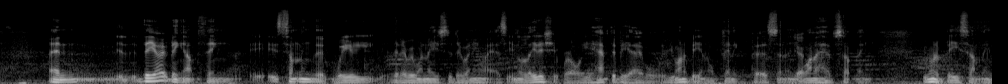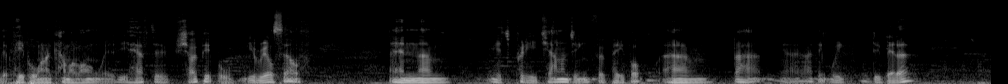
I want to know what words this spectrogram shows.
And the opening up thing is something that we that everyone needs to do anyway. As in a leadership role, you have to be able. If you want to be an authentic person and Yep. you want to have something, you want to be something that people want to come along with. You have to show people your real self, and um, it's pretty challenging for people. Um, but you know, I think we do better,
